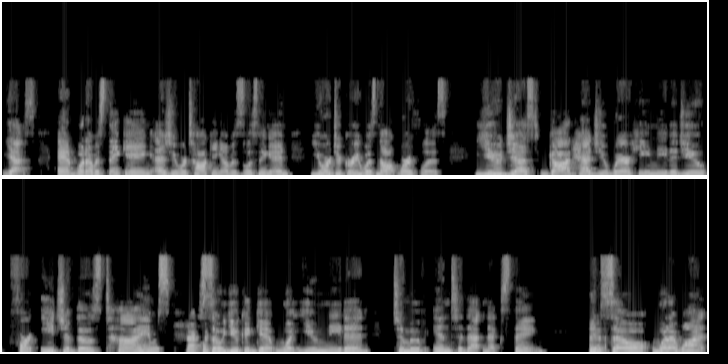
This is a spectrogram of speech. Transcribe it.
Yes. And what I was thinking as you were talking, I was listening and your degree was not worthless. You just, God had you where he needed you for each of those times. Exactly. So you could get what you needed to move into that next thing. And yes. so what I want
